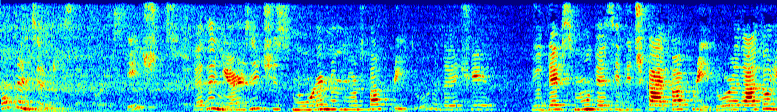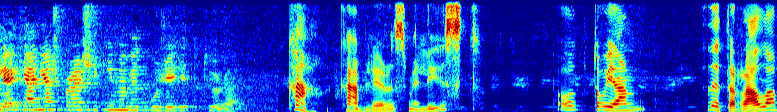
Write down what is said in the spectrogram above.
Po pensionistët kryesisht edhe njerëzit që smuren në mënyrë të papritur dhe që ju del smundja si diçka e papritur edhe ato lekë janë jashtë parashikimeve të buxhetit të tyre. Ka, ka blerës me listë, po këto janë edhe të rralla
